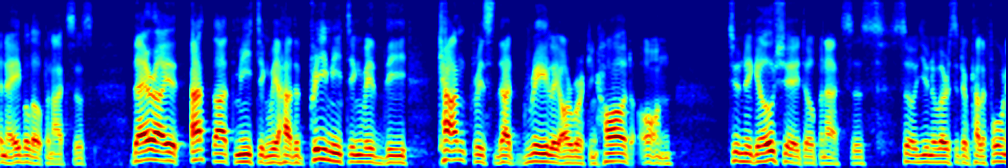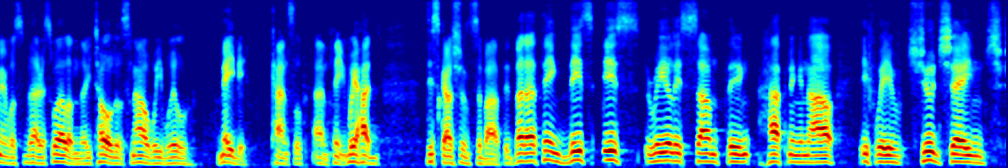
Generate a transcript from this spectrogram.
enable open access. There, I, at that meeting, we had a pre-meeting with the countries that really are working hard on to negotiate open access. So University of California was there as well, and they told us now we will maybe cancel and think. We had discussions about it. But I think this is really something happening now. If we should change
